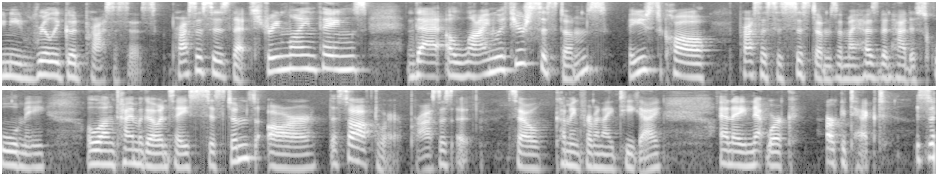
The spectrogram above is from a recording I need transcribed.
you need really good processes. Processes that streamline things, that align with your systems. I used to call processes systems, and my husband had to school me a long time ago and say systems are the software process. Uh, so, coming from an IT guy and a network architect. So,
